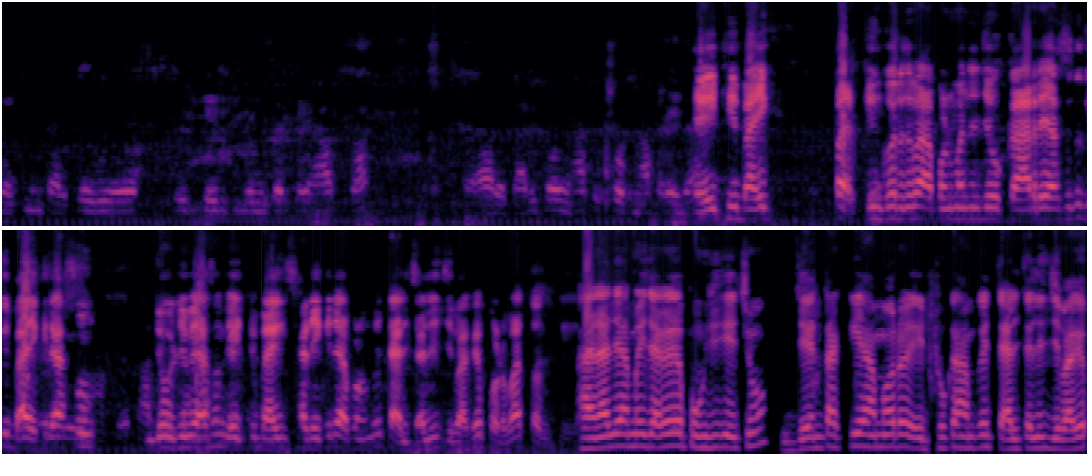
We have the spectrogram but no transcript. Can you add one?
ट्रैकिंग करते हुए एक डेढ़ किलोमीटर के आसपास और गाड़ी को यहाँ पे छोड़ना पड़ेगा यही बाइक पार्किंग कर देवा अपन मैंने जो कार रे आसु कि बाइक रे आसु ଯୋଉଠି ବି ଆସନ୍ତୁ ଏଠି ବାଇକ୍ ଛାଡ଼ିକିରି ଆପଣଙ୍କୁ ଚାଲି ଚାଲି ଯିବାକେ ପଡ଼ବା ତଲକି ଫାଇନାଲି ଆମେ ଜାଗାରେ ପହଞ୍ଚି ଯାଇଛୁ ଯେନ୍ଟା କି ଆମର ଏଠୁକା ଆମକେ ଚାଲି ଚାଲି ଯିବାକେ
